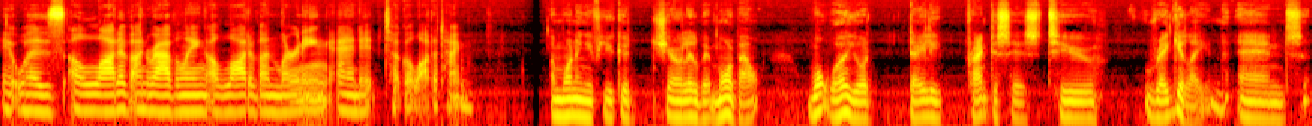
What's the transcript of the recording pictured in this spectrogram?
It was a lot of unraveling, a lot of unlearning, and it took a lot of time. I'm wondering if you could share a little bit more about what were your daily practices to regulate and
